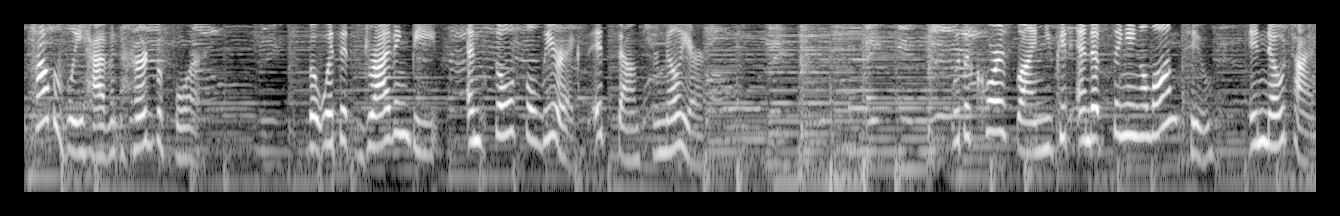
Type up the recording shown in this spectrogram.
probably haven't heard before. But with its driving beat and soulful lyrics, it sounds familiar. With a chorus line you could end up singing along to in no time.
